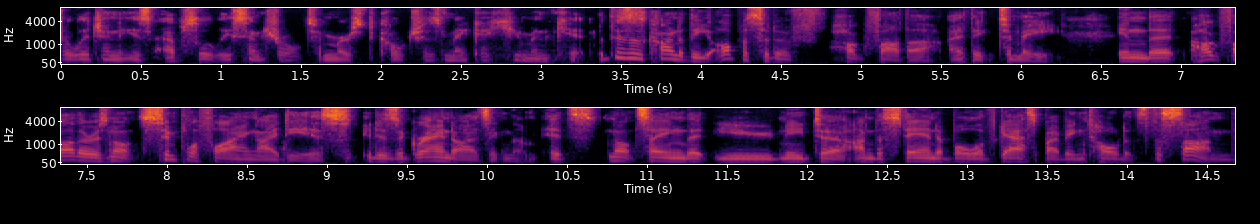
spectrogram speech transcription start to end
religion is absolutely central to most cultures make a human kit. But this is kind of the opposite of Hogfather, I think, to me, in that Hogfather is not simplifying ideas, it is aggrandizing them. It's not saying that you need to understand a ball of gas by being told it's the sun.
